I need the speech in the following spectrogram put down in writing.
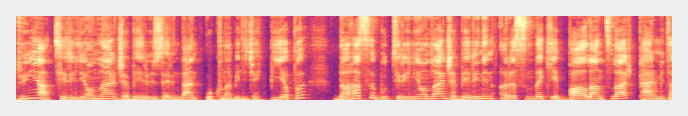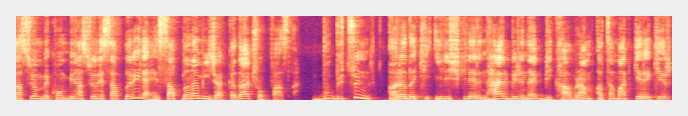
Dünya trilyonlarca veri üzerinden okunabilecek bir yapı. Dahası bu trilyonlarca verinin arasındaki bağlantılar permütasyon ve kombinasyon hesaplarıyla hesaplanamayacak kadar çok fazla. Bu bütün aradaki ilişkilerin her birine bir kavram atamak gerekir.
